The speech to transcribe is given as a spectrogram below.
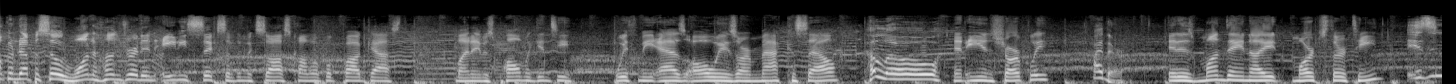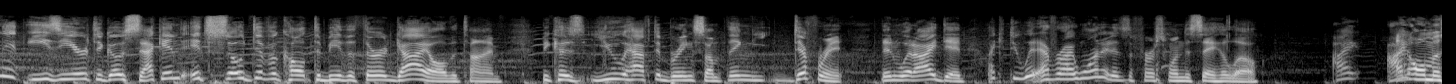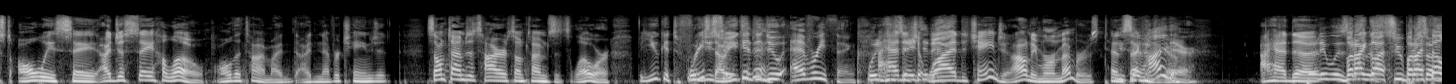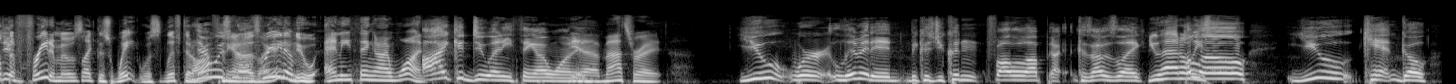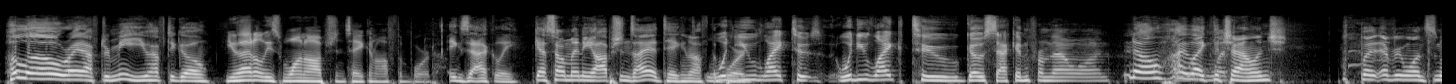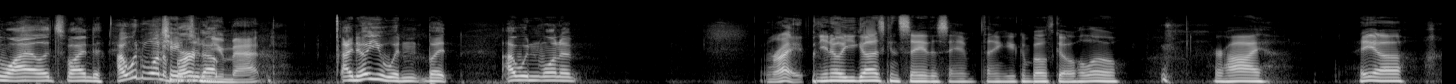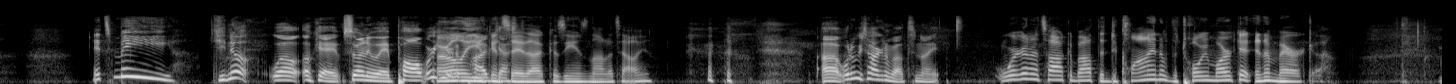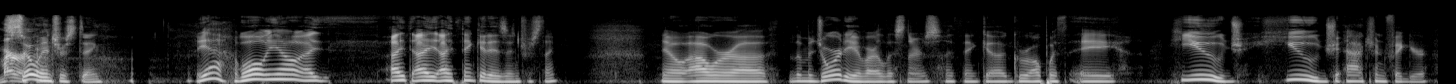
Welcome to episode 186 of the McSauce Comic Book Podcast. My name is Paul McGinty. With me, as always, are Matt Cassell Hello. and Ian Sharpley. Hi there. It is Monday night, March 13th. Isn't it easier to go second? It's so difficult to be the third guy all the time because you have to bring something different than what I did. I could do whatever I wanted as the first one to say hello. I I almost always say I just say hello all the time. I I never change it. Sometimes it's higher, sometimes it's lower. But you get to What'd you freestyle. say You, get today? to do everything. What did I you had say to. Ch- today? well, I had to change it. I don't even remember. It was ten You said seconds hi ago. there. I had to, But it was- But it I was got, super but I felt the subdued. freedom. It was like this weight was lifted There off was me. and no I was like, I freedom. can do anything I want. I could do anything I wanted. Yeah, Matt's right. You were limited because you couldn't follow up uh, because I was like, You had at least hello. You can't go hello right after me. You have to go you had at least one option taken off the board. exactly. Guess how many options I had taken off the would board? you like to? Would you like to go second from now on? No, I like the what- challenge, but every once in a while it's fine to. I wouldn't want to Change it burden up. you, Matt. I know you wouldn't, but I wouldn't want to. Right. You know, you guys can say the same thing. You can both go hello or hi. Hey, uh, it's me. Do you know? Well, okay. So anyway, Paul, we're Or here only to you podcast. can say that because Ian's not Italian. Uh, what are we talking about tonight? We're going to talk about the decline of the toy market in America. So interesting. Yeah, well, you know, I, I, I, I think it is interesting. You know, our uh, the majority of our listeners, I think, uh, grew up with a huge, huge action figure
